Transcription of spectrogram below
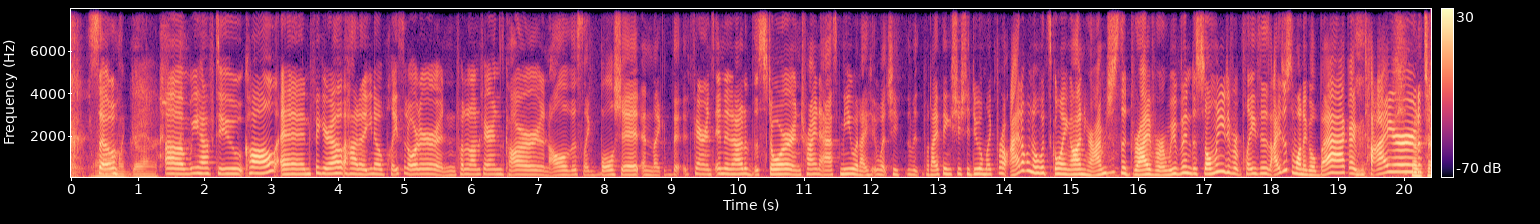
so oh my gosh. um, we have to call and figure out how to, you know, place an order and put it on Farron's card and all of this like bullshit and like the, Farron's in and out of the store and trying to ask me what I what she what I think she should do. I'm like, bro, I don't know what's going on here. I'm just the driver. We've been to so many different places. I just want to go back. I'm tired. I'm t-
